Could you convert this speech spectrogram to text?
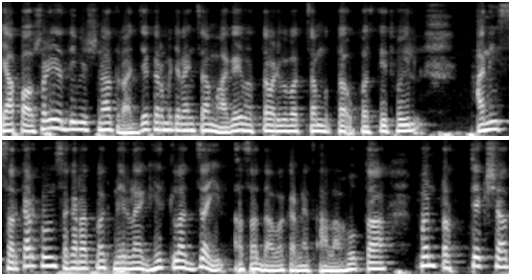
या पावसाळी अधिवेशनात राज्य कर्मचाऱ्यांचा महागाई भत्ता वाढीबाबतचा मुद्दा उपस्थित होईल. आणि सरकारकडून सकारात्मक निर्णय घेतला जाईल असा दावा करण्यात आला होता. पण प्रत्यक्षात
